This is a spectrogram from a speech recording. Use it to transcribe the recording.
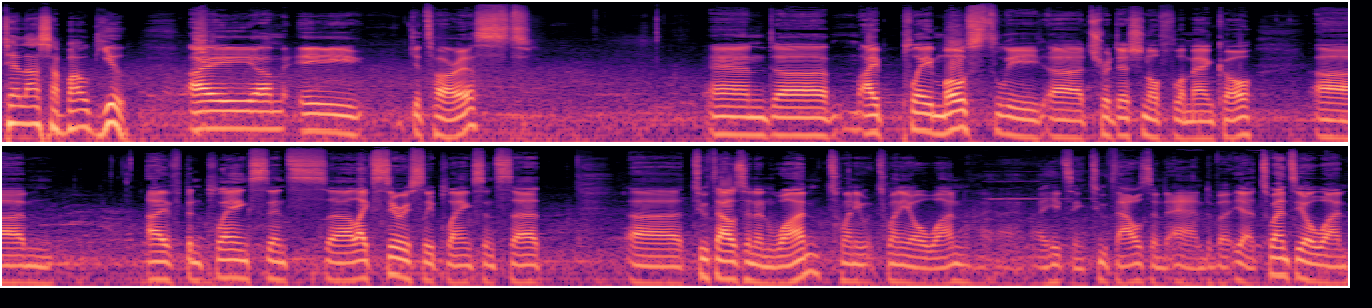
tell us about you? I am a guitarist and uh, I play mostly uh, traditional flamenco. Um, I've been playing since, uh, like seriously playing since uh, uh, 2001, 20, 2001. I, I, hate saying 2000 and, but yeah, 2001.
